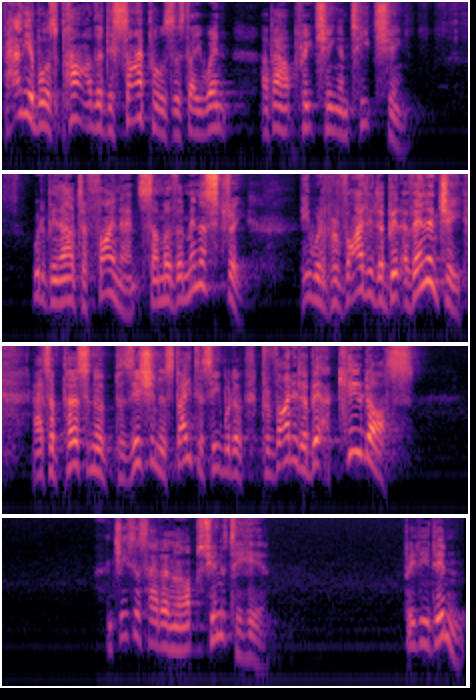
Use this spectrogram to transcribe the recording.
valuable as part of the disciples as they went about preaching and teaching. Would have been able to finance some of the ministry. He would have provided a bit of energy. As a person of position and status, he would have provided a bit of kudos. And Jesus had an opportunity here, but he didn't.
